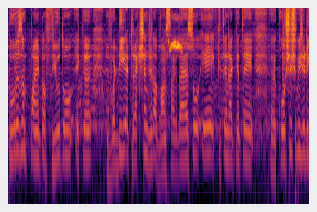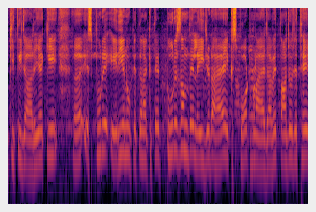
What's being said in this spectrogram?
tourism point of view ਤੋਂ ਇੱਕ ਵੱਡੀ ਅਟਰੈਕਸ਼ਨ ਜਿਹੜਾ ਬਣ ਸਕਦਾ ਹੈ। ਸੋ ਇਹ ਕਿਤੇ ਨਾ ਕਿਤੇ ਕੋਸ਼ਿਸ਼ ਵੀ ਜਿਹੜੀ ਕੀਤੀ ਜਾ ਰਹੀ ਹੈ ਕਿ ਇਸ ਪੂਰੇ ਏਰੀਆ ਨੂੰ ਕਿਤੇ ਨਾ ਕਿਤੇ ਟੂਰਿਜ਼ਮ ਦੇ ਲਈ ਜਿਹੜਾ ਹੈ ਇੱਕ ਸਪੌਟ ਬਣਾਇਆ ਜਾਵੇ ਤਾਂ ਜੋ ਜਿੱਥੇ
